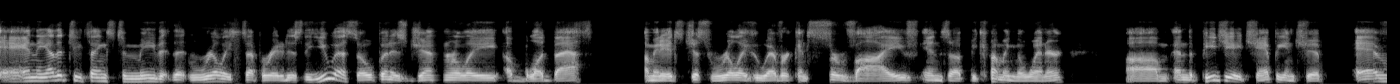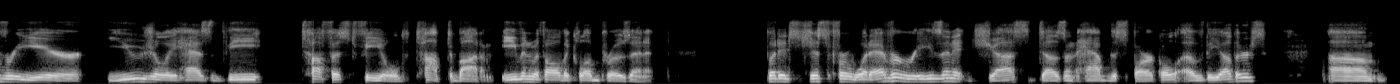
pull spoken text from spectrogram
and the other two things to me that, that really separated is the US Open is generally a bloodbath. I mean, it's just really whoever can survive ends up becoming the winner. Um, and the PGA Championship every year usually has the toughest field, top to bottom, even with all the club pros in it. But it's just for whatever reason, it just doesn't have the sparkle of the others. Um,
